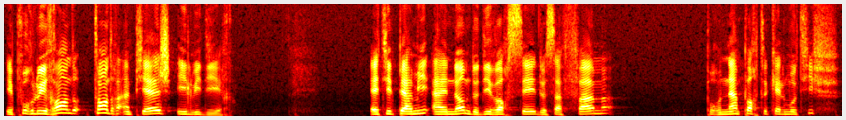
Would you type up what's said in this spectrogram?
et pour lui tendre un piège, ils lui dirent Est-il permis à un homme de divorcer de sa femme pour n'importe quel motif?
